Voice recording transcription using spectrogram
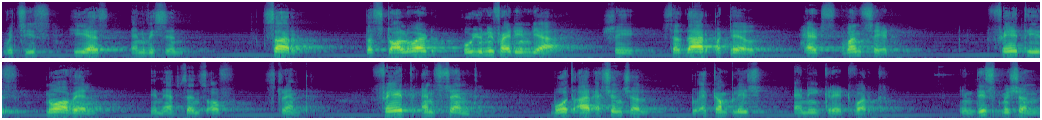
which is, he has envisioned. Sir, the stalwart who unified India, Sri Sardar Patel, had once said, faith is no avail in absence of strength. Faith and strength both are essential to accomplish any great work. In this mission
